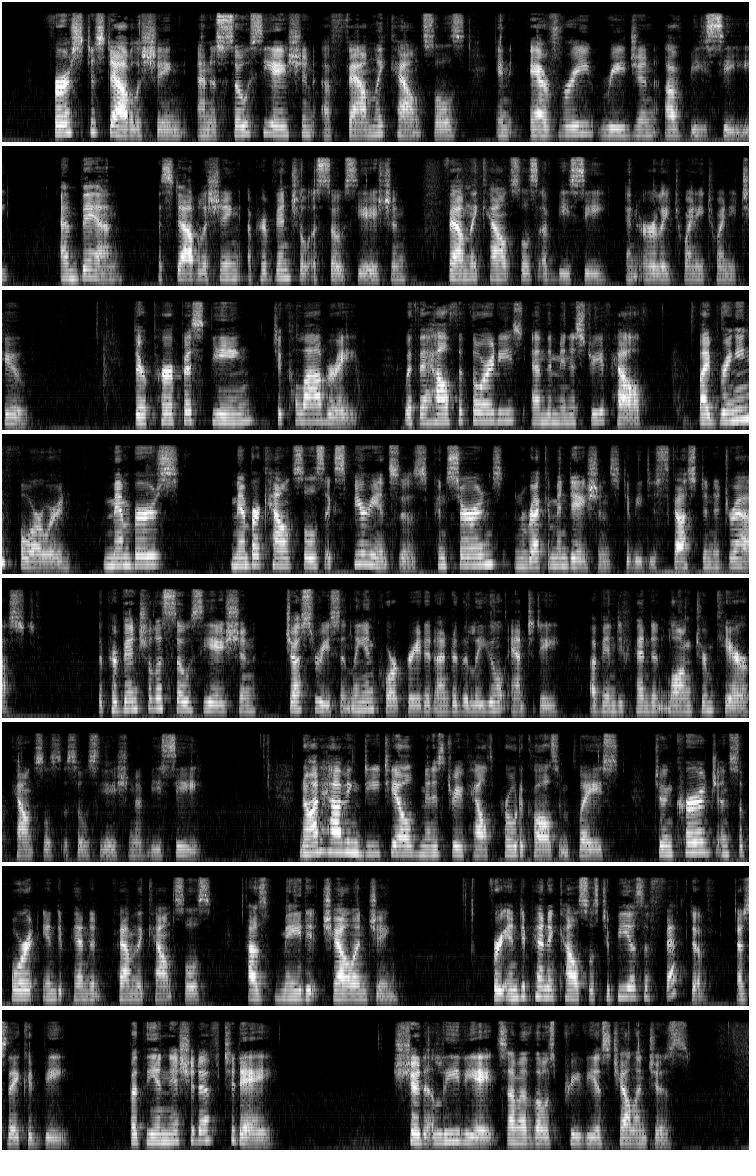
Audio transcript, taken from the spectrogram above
first establishing an association of family councils in every region of BC, and then establishing a provincial association, Family Councils of BC, in early 2022. Their purpose being to collaborate with the health authorities and the Ministry of Health by bringing forward members member councils' experiences, concerns, and recommendations to be discussed and addressed. The Provincial Association just recently incorporated under the legal entity of Independent Long Term Care Councils Association of BC. Not having detailed Ministry of Health protocols in place to encourage and support independent family councils has made it challenging for independent councils to be as effective as they could be. But the initiative today should alleviate some of those previous challenges.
